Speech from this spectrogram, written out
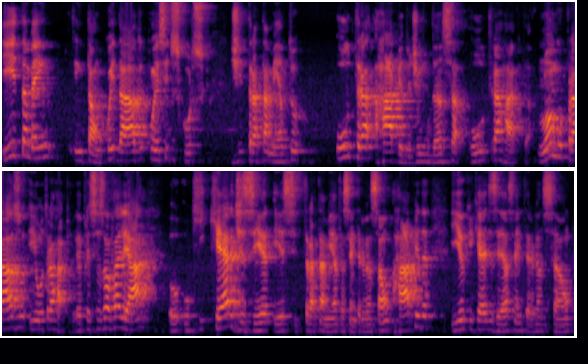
E também, então, cuidado com esse discurso de tratamento ultra rápido, de mudança ultra rápida. Longo prazo e ultra rápido. É preciso avaliar o, o, que quer dizer esse tratamento, essa intervenção rápida e o que quer dizer essa intervenção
